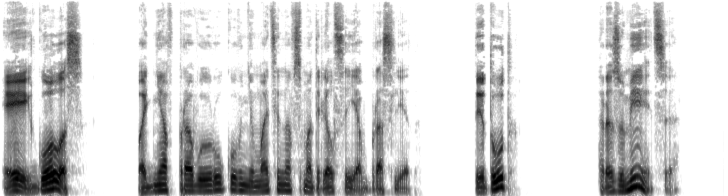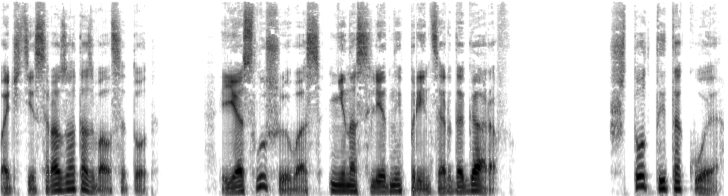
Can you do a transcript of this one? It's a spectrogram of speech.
«Эй, голос!» Подняв правую руку, внимательно всмотрелся я в браслет. «Ты тут?» «Разумеется», — почти сразу отозвался тот. «Я слушаю вас, ненаследный принц Эрдегаров». «Что ты такое?»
